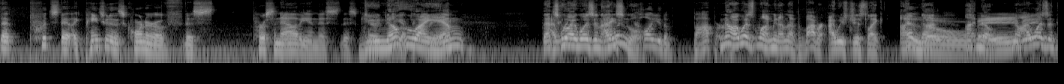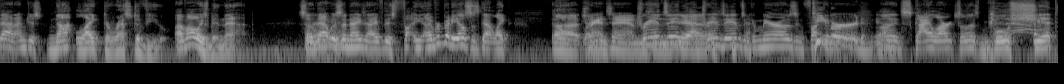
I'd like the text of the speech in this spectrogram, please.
that puts that like paints you in this corner of this personality and this this. Do you know who I am? That's who I was in high school. I wouldn't school. call you the bopper. No, I was. Well, I mean, I'm not the bopper. I was just like, I'm Hello, not. I, no, no, I baby. wasn't that. I'm just not like the rest of you. I've always been that. So that was a nice. I have this. fu- Everybody else has got like. Uh, Trans Ams Trans and- Am, yeah, yeah. Trans Ams and Camaros and fucking T-Bird, yeah. uh, and Skylarks and all this bullshit,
